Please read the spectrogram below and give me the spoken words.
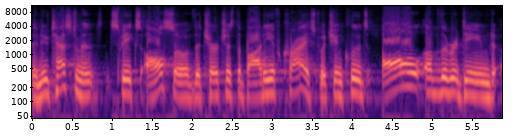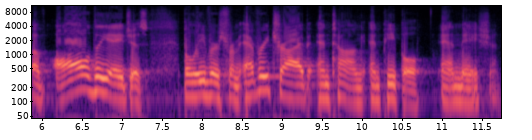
The New Testament speaks also of the church as the body of Christ, which includes all of the redeemed of all the ages, believers from every tribe and tongue and people and nation.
